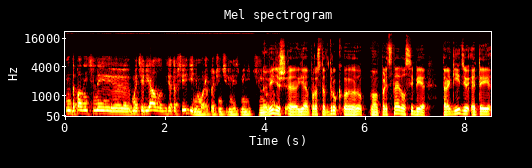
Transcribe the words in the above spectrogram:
дополнительный э, материал где-то в середине может очень сильно изменить. Но видишь, э, я просто вдруг э, представил себе трагедию этой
